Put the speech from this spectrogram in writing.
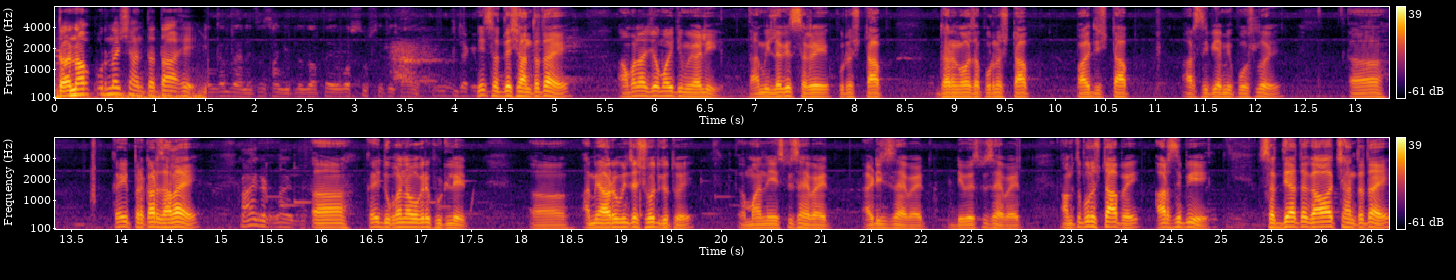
तणावपूर्ण शांतता आहे. दंगल झाल्याचं सांगितलं जात आहे. वस्तुस्थिती काय आहे? नाही सध्या शांतता आहे. आम्हाला जेव्हा माहिती मिळाली तर आम्ही लगेच सगळे पूर्ण स्टाफ धरणगावचा पूर्ण staff Paldi staff R C P आम्ही पोचलो आहे काही प्रकार झाला आहे काय घटना आहे? अ, काही दुकानं वगैरे फुटले आहेत आम्ही आरोपींचा शोध घेतो आहे माननीय एस पी साहेब आहेत आय डी सी साहेब आहेत डी एस पी साहेब आहेत. आमचं पूर्ण स्टाफ आहे आर सी पी आहे. सध्या आता गावात शांतता आहे.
